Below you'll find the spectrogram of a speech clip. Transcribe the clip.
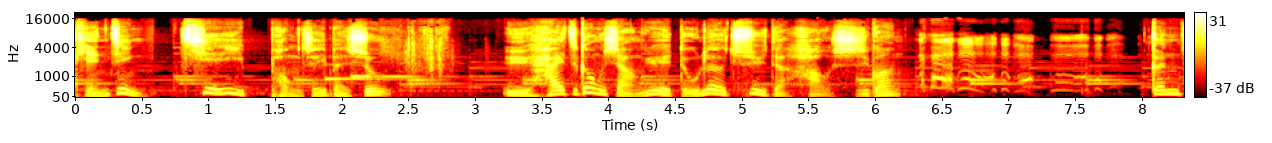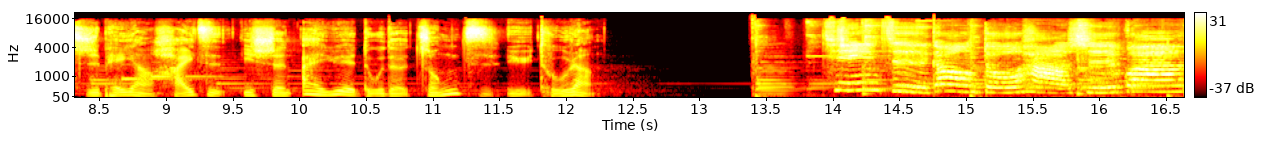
恬静惬意，捧着一本书，与孩子共享阅读乐趣的好时光，根植培养孩子一生爱阅读的种子与土壤。亲子共读好时光。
